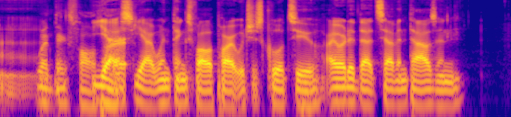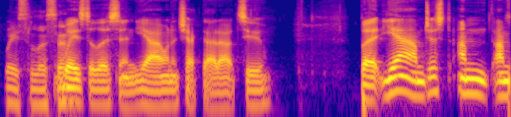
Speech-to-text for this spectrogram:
uh, when things fall apart. yes, yeah, when things fall apart, which is cool too. I ordered that seven thousand Ways to listen. ways to listen. Yeah, I want to check that out too. But yeah, I'm just I'm I'm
